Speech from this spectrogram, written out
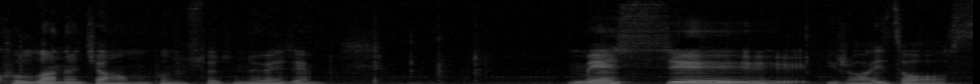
kullanacağım bunun sözünü vereyim. Messi Rizos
